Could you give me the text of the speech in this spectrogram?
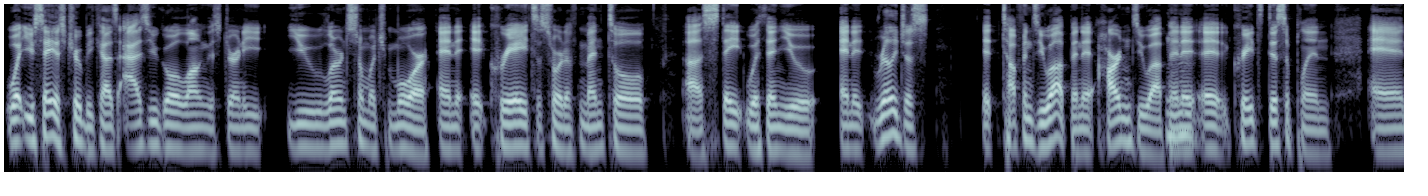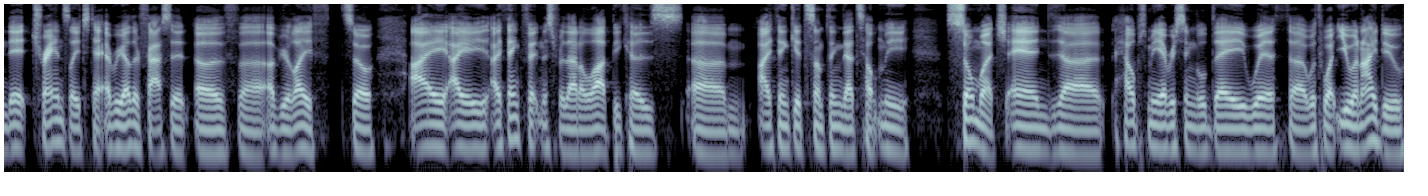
what you say is true because as you go along this journey, you learn so much more and it, it creates a sort of mental uh, state within you and it really just it toughens you up and it hardens you up and it, it creates discipline and it translates to every other facet of uh, of your life so I, I i thank fitness for that a lot because um, i think it's something that's helped me so much and uh, helps me every single day with uh, with what you and i do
